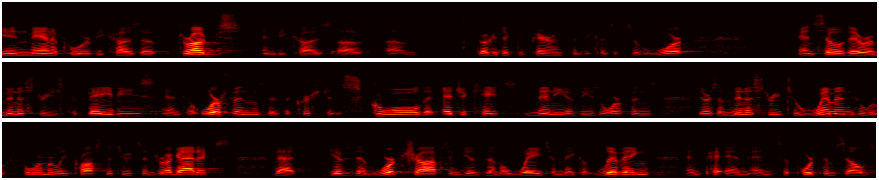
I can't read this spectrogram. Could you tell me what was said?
in Manipur because of drugs and because of um, drug addicted parents and because of civil war. And so there are ministries to babies and to orphans. There's a Christian school that educates many of these orphans. There's a ministry to women who were formerly prostitutes and drug addicts that gives them workshops and gives them a way to make a living and, and, and support themselves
